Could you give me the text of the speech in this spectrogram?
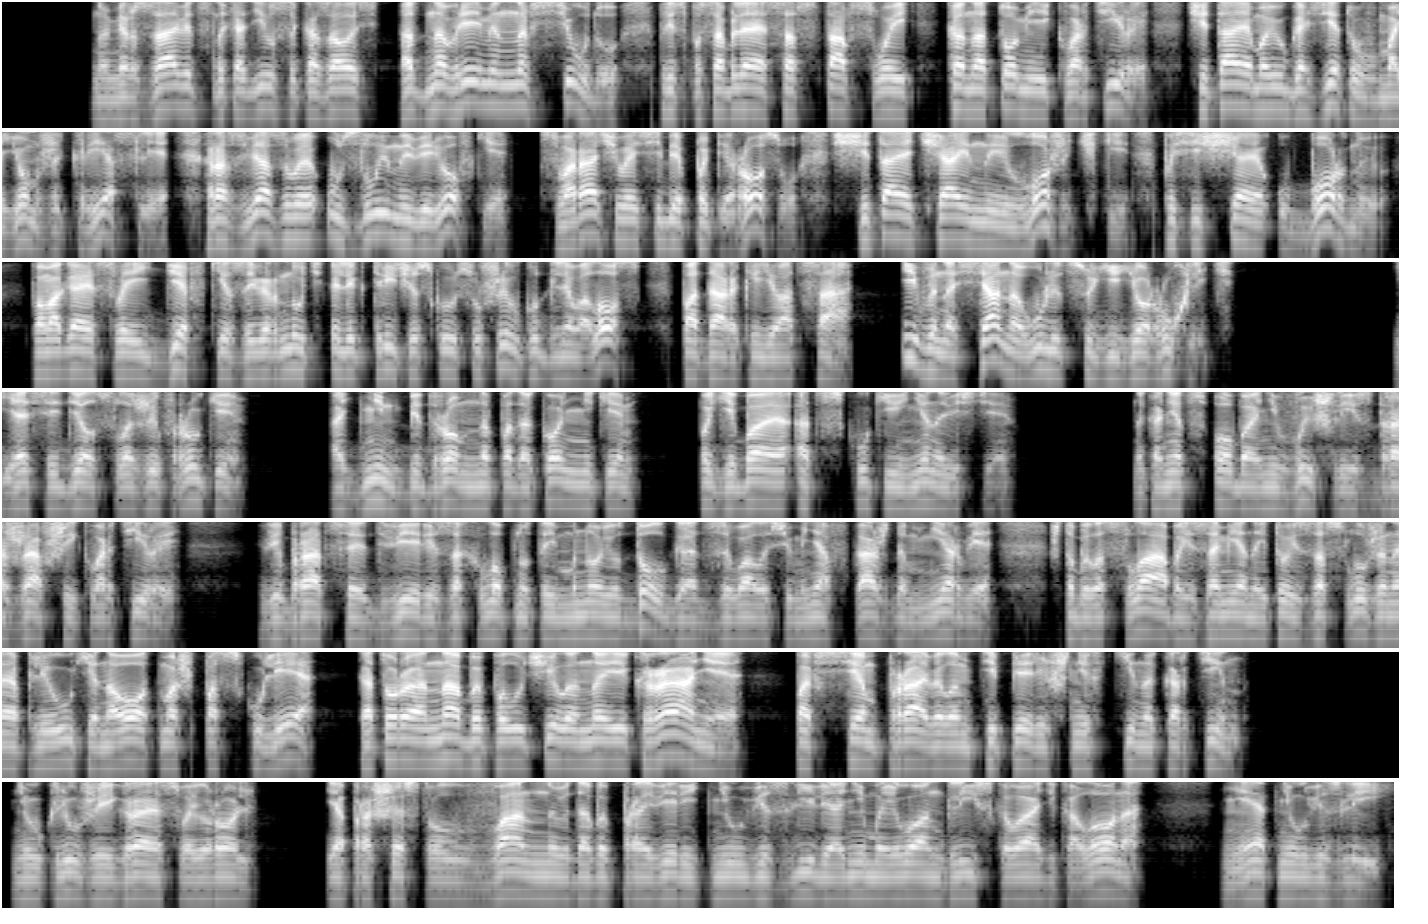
Но мерзавец находился, казалось, одновременно всюду, приспособляя состав свой к анатомии квартиры, читая мою газету в моем же кресле, развязывая узлы на веревке, сворачивая себе папиросу, считая чайные ложечки, посещая уборную, помогая своей девке завернуть электрическую сушилку для волос, подарок ее отца, и вынося на улицу ее рухлить. Я сидел, сложив руки, одним бедром на подоконнике, погибая от скуки и ненависти. Наконец оба они вышли из дрожавшей квартиры. Вибрация двери, захлопнутой мною, долго отзывалась у меня в каждом нерве, что было слабой заменой той заслуженной оплеухи наотмашь по скуле, которую она бы получила на экране по всем правилам теперешних кинокартин. Неуклюже играя свою роль, я прошествовал в ванную, дабы проверить, не увезли ли они моего английского одеколона. Нет, не увезли.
